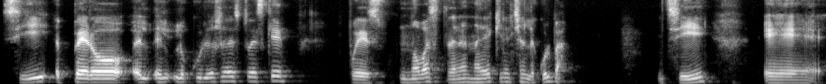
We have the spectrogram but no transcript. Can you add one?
¿sí? Pero lo curioso de esto es que, pues, no vas a tener a nadie a quien echarle culpa, ¿sí? Eh,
